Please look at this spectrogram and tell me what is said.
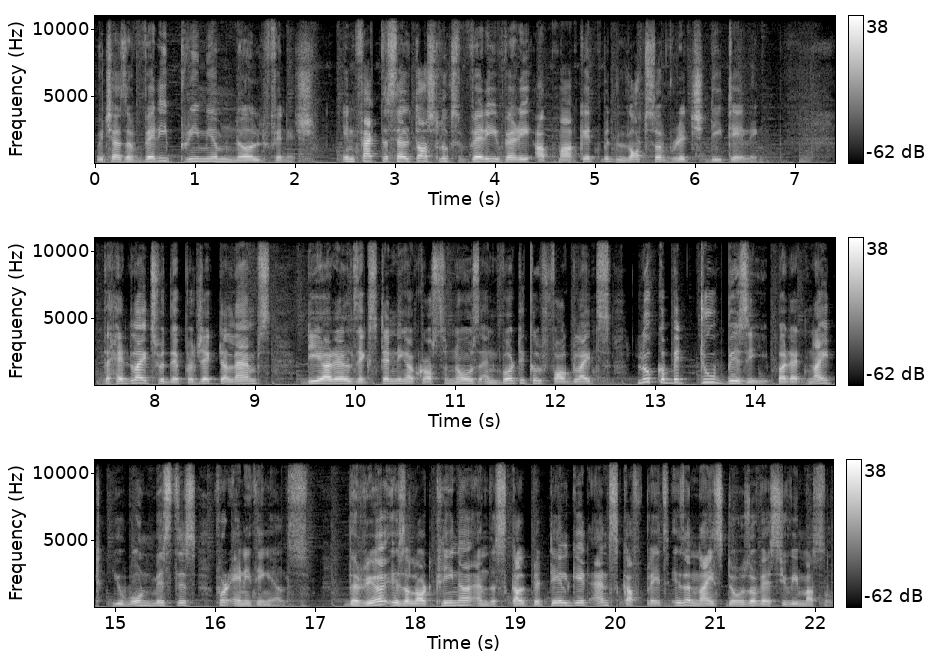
which has a very premium knurled finish. In fact, the Seltos looks very very upmarket with lots of rich detailing. The headlights with their projector lamps, DRLs extending across the nose and vertical fog lights look a bit too busy, but at night you won't miss this for anything else. The rear is a lot cleaner and the sculpted tailgate and scuff plates is a nice dose of SUV muscle.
